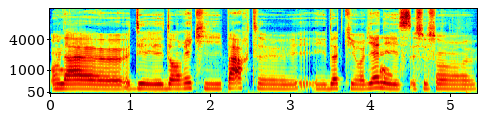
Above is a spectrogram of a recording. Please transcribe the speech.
on a euh, des denrées qui partent euh, et d'autres qui reviennent, et ce sont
